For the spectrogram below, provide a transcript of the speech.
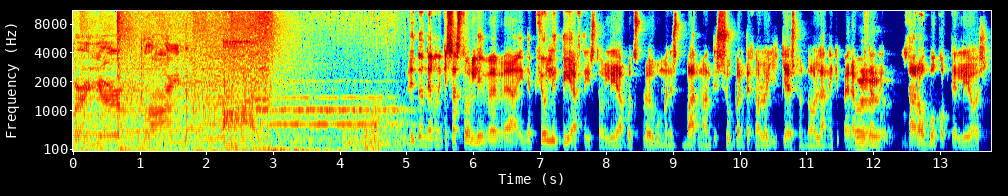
for your blind Δεν τον έχουν και σαν στολή βέβαια. Είναι πιο λιτή αυτή η στολή από τις προηγούμενες του Batman, τις super τεχνολογικές του Nolan εκεί πέρα που ήταν σαν Robocop τελείως.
